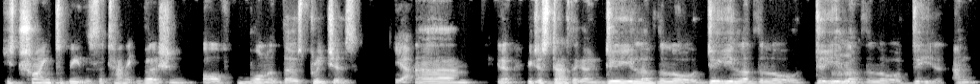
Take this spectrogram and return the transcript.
he's trying to be the satanic version of one of those preachers. Yeah. Um, you know, he just stands there going, "Do you love the Lord? Do you love the Lord? Do you Mhm. love the Lord? Do you?" And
